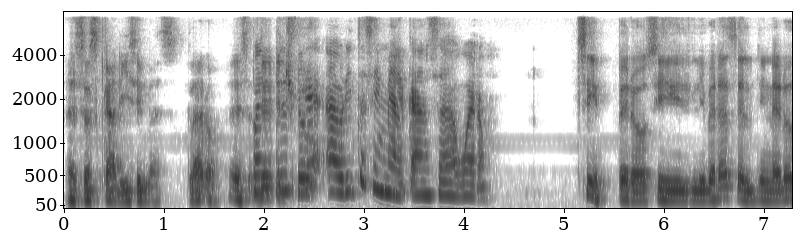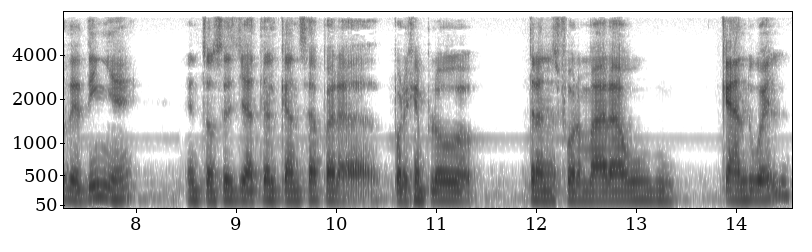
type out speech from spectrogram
Esas carísimas, claro. Es, pues de es hecho, que ahorita sí me alcanza Agüero. Sí, pero si liberas el dinero de Diñe, entonces ya te alcanza para, por ejemplo, transformar a un Candwell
